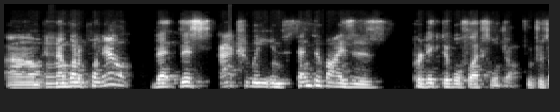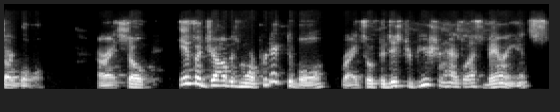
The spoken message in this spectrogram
Um, and I want to point out that this actually incentivizes predictable flexible jobs, which was our goal. All right, so if a job is more predictable, right, so if the distribution has less variance,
